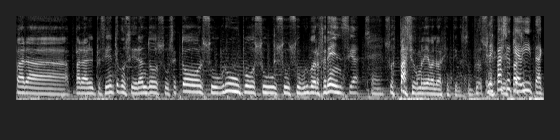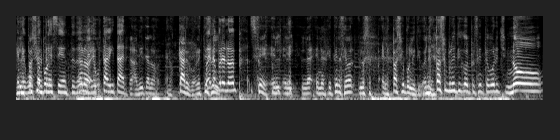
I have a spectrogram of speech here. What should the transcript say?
para, para el presidente considerando su sector, su grupo, su, su, su grupo de referencia, Sí. su espacio, como le llaman los argentinos. su- El espacio que habita, que el le gusta espacio al por- presidente No, no, le gusta habitar. Habita los, los cargos. Este es Bueno, el- pero los espacios... Sí, el- la- en Argentina se llama los el espacio político. El espacio político del presidente Boric no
